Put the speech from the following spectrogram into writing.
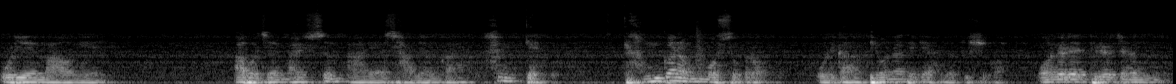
우리의 마음이 아버지의 말씀 안에 사명과 함께 경건한 모습으로 우리가 변화되게 하여 주시고 오늘에 드려지는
